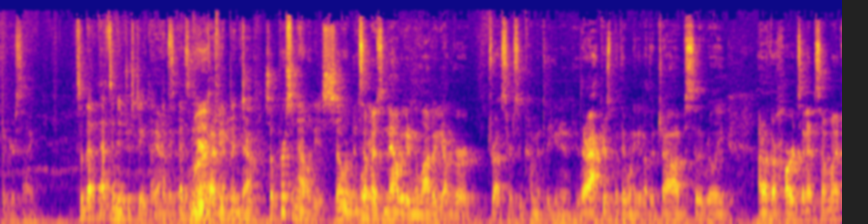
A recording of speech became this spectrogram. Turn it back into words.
what you're saying. So that that's an interesting dynamic it's- that's weird dynamic, into. yeah. So personality is so important. And sometimes now we're getting a lot of younger dressers who come into the union who they're actors, but they want to get other jobs. So they're really, I don't know if their heart's in it so much.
